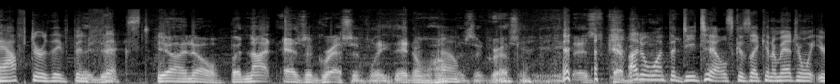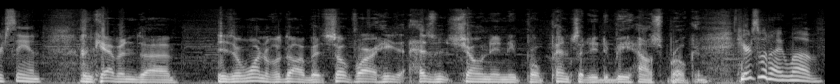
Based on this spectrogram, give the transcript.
after they've been They fixed. Yeah, I know, but not as aggressively. They don't hump Oh, as aggressively as Kevin. I don't does. want the details because I can imagine what you're seeing. And Kevin's, uh, he's a wonderful dog, but so far he hasn't shown any propensity to be housebroken. Here's what I love.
